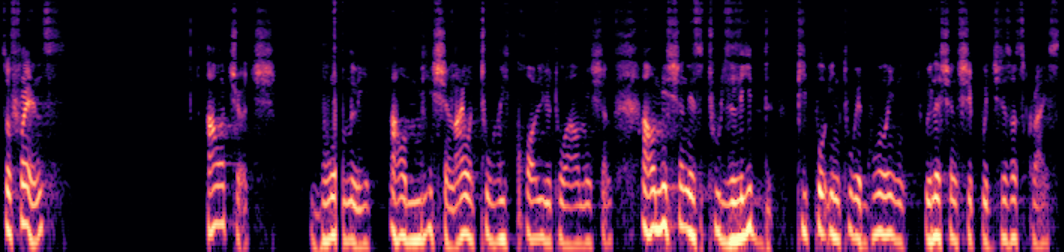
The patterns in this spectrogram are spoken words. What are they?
So friends, our church, warmly, our mission, I want to recall you to our mission. Our mission is to lead people into a growing relationship with Jesus Christ,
